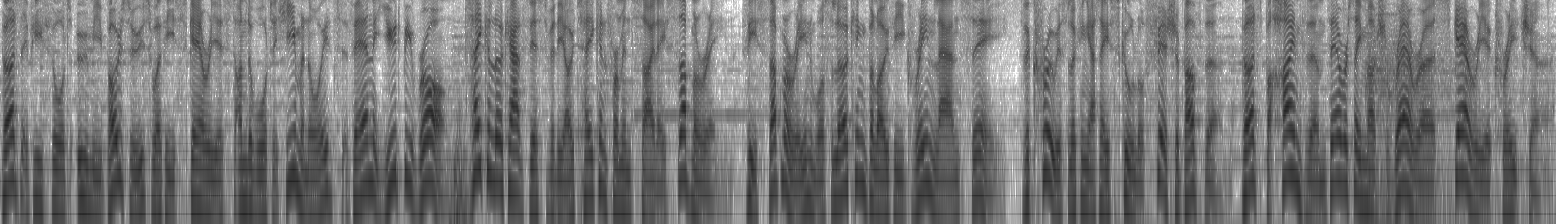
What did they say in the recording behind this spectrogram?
But if you thought Umibozus were the scariest underwater humanoids, then you'd be wrong. Take a look at this video taken from inside a submarine. The submarine was lurking below the Greenland Sea. The crew is looking at a school of fish above them. But behind them, there is a much rarer, scarier creature.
